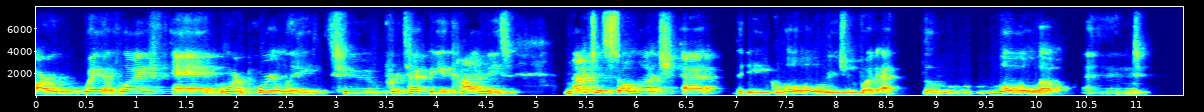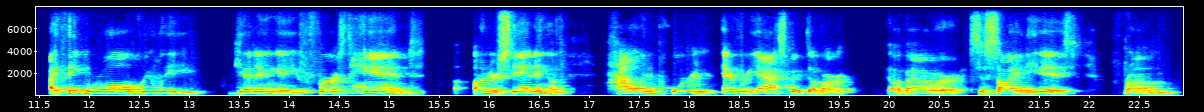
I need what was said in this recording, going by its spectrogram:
our way of life and more importantly to protect the economies not just so much at the global region but at the local level and i think we're all really getting a firsthand understanding of how important every aspect of our of our society is. From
